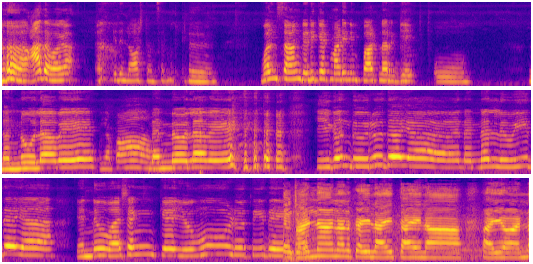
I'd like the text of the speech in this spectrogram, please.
ಆದವಾಗ ಇದು ಲಾಸ್ಟ್ ಆನ್ಸರ್ ಮಾಡ್ತೀನಿ. ಒಂದು ಸಾಂಗ್ ಡೆಡಿಕೇಟ್ ಮಾಡಿ ನಿಮ್ಮ ಪಾರ್ಟ್ನರ್ಗೆ ಓ ನನ್ನೋಲವೇ. ಯಪ್ಪ. ನನ್ನೋಲವೇ. ಹೀಗೊಂದು ಹೃದಯ ನನ್ನಲ್ಲೂ ಇದೆಯ? ಎನ್ನುವ ಶಂಕೆಯು ಮೂಡುತ್ತಿದೆ. ಅಣ್ಣ ನನ್ನ ಕೈಲಿ ಆಯ್ತಾ ಇಲ್ಲ? ಅಯ್ಯೋ ಅಣ್ಣ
